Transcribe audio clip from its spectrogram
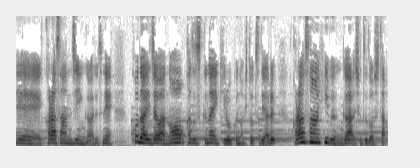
えー、カラサン寺院がですね、古代ジャワの数少ない記録の一つであるカラサン碑文が出土した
